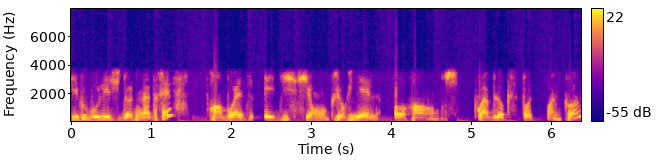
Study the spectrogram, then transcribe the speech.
si vous voulez, je donne l'adresse framboise édition pluriel orange.blogspot.com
